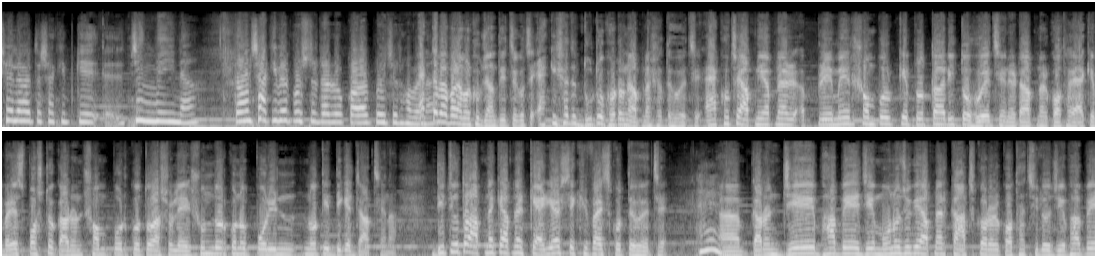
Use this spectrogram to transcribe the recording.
ছেলে হয়তো সাকিবকে চিনবেই না। তখন সাকিবের প্রশ্নটারও করার প্রয়োজন হবে একটা ব্যাপার আমার খুব জানতে ইচ্ছে করছে একই সাথে দুটো ঘটনা আপনার সাথে হয়েছে। এক হচ্ছে আপনি আপনার প্রেমের সম্পর্কে প্রতারিত হয়েছেন এটা আপনার কথায় একেবারে স্পষ্ট কারণ সম্পর্ক তো আসলে সুন্দর কোনো পরিণতির দিকে যাচ্ছে না। দ্বিতীয়ত আপনাকে আপনার ক্যারিয়ার স্যাক্রিফাইস করতে হয়েছে। হ্যাঁ। কারণ যেভাবে যে মনোযোগে আপনার কাজ করার কথা ছিল যেভাবে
